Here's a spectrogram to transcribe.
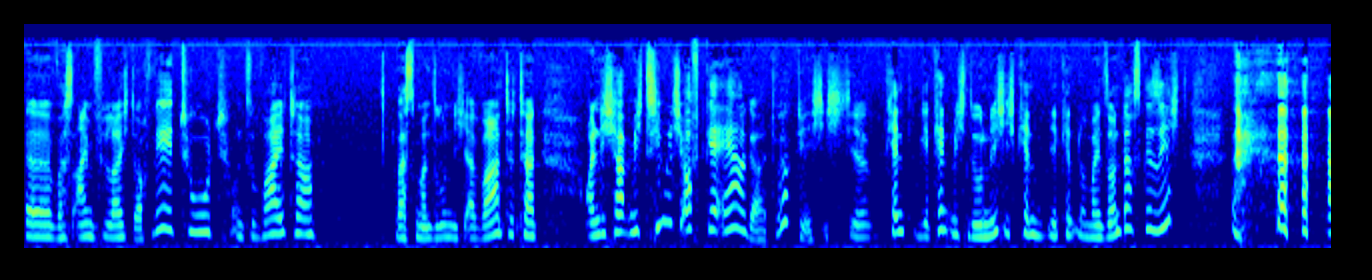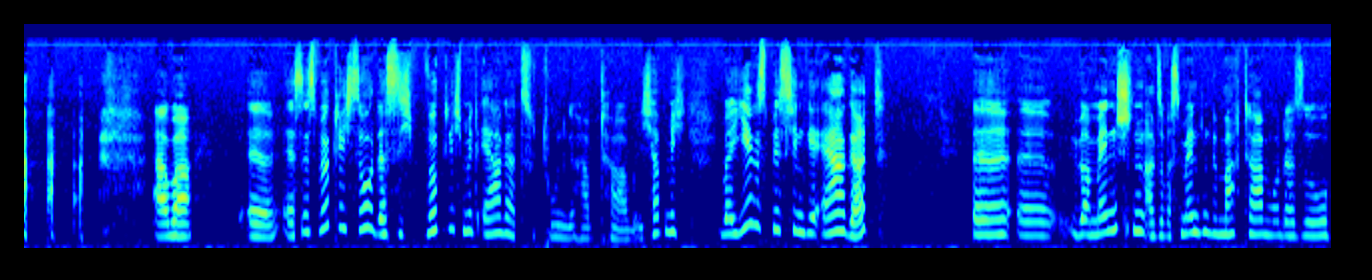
äh, was einem vielleicht auch wehtut und so weiter, was man so nicht erwartet hat. Und ich habe mich ziemlich oft geärgert, wirklich. Ich, äh, kennt, ihr kennt mich so nicht, ich kenn, ihr kennt nur mein Sonntagsgesicht. Aber äh, es ist wirklich so, dass ich wirklich mit Ärger zu tun gehabt habe. Ich habe mich über jedes bisschen geärgert, äh, äh, über Menschen, also was Menschen gemacht haben oder so,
